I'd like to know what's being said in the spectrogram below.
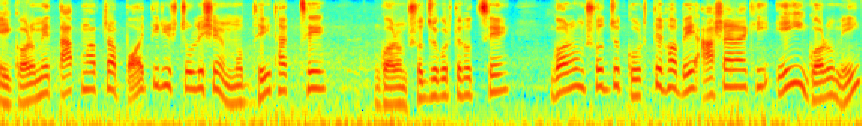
এই গরমে তাপমাত্রা পঁয়ত্রিশ চল্লিশের মধ্যেই থাকছে। গরম সহ্য করতে হচ্ছে। গরম সহ্য করতে হবে আশা রাখি এই গরমেই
